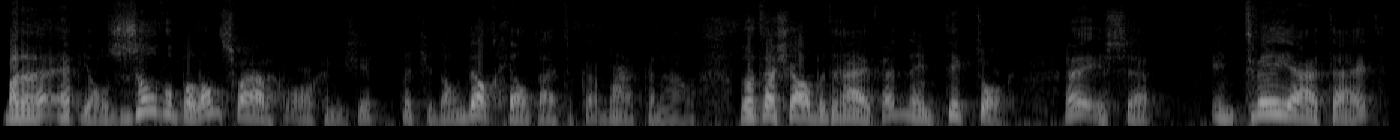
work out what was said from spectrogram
maar dan heb je al zoveel balanswaarde georganiseerd dat je dan wel geld uit de markt kan halen. Want als jouw bedrijf, neem TikTok, is uh, in twee jaar tijd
